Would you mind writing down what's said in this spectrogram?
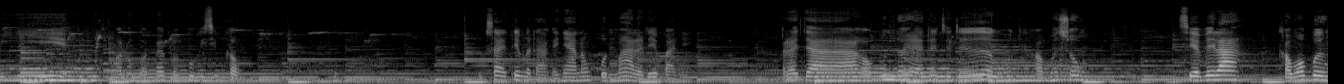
มีฮีพอลงกดแป๊บเปิดกูวิสิบเก่าลูกชายเทวดากับยาน้องปุ่นมาแล้วเด้บานนี้พระจาขอบคุณด้อเด้อเด้อขอบคุณที่เขามาชมเสียเวลาเขามาเบิง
